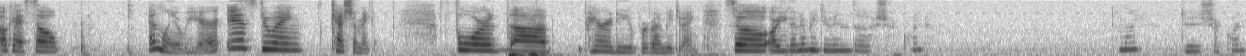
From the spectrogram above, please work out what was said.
Okay, so Emily over here is doing Kesha makeup for the parody we're going to be doing. So, are you going to be doing the shark one? Emily, do the shark one.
